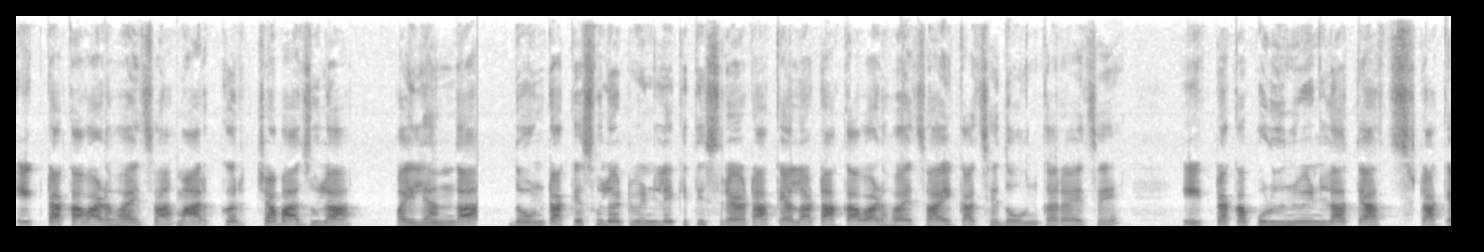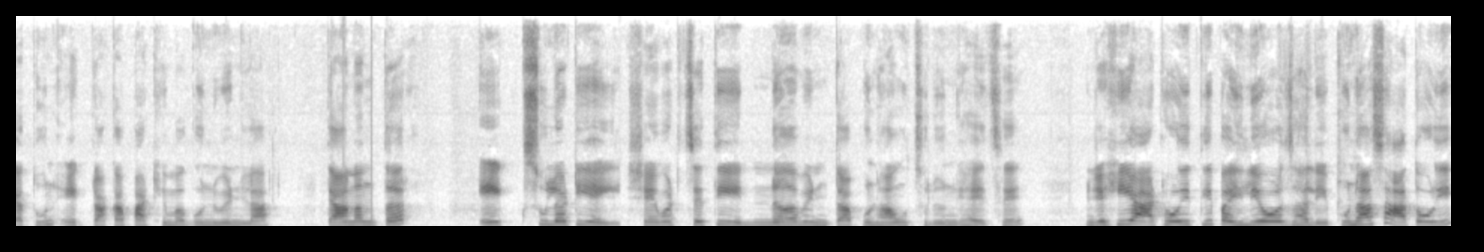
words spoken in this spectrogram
एक टाका वाढवायचा. मार्करच्या बाजूला पहिल्यांदा दोन टाके सुलट विणले की तिसऱ्या टाक्याला टाका वाढवायचा. एकाचे दोन करायचे. एक टाका पुढून विणला. त्याच टाक्यातून एक टाका पाठीमागून विणला. त्यानंतर एक सुलट येईल. शेवटचे तीन न विणता पुन्हा उचलून घ्यायचे. म्हणजे ही आठ ओळीतली पहिली ओळ झाली. पुन्हा सात ओळी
